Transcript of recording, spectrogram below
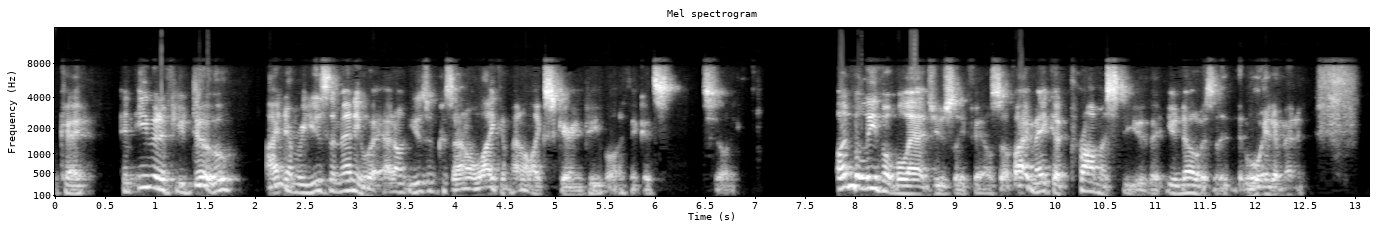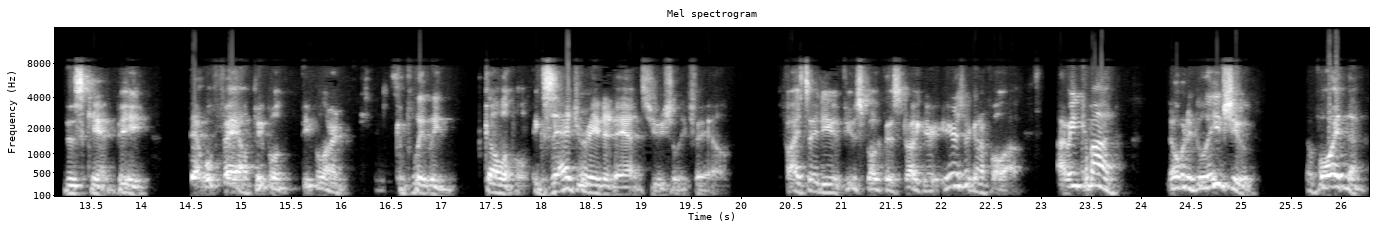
Okay. And even if you do, I never use them anyway. I don't use them because I don't like them. I don't like scaring people. I think it's silly. Unbelievable ads usually fail. So if I make a promise to you that you know is, wait a minute, this can't be, that will fail. People people aren't completely gullible. Exaggerated ads usually fail. If I say to you, if you smoke this drug, your ears are going to fall out. I mean, come on. Nobody believes you. Avoid them.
